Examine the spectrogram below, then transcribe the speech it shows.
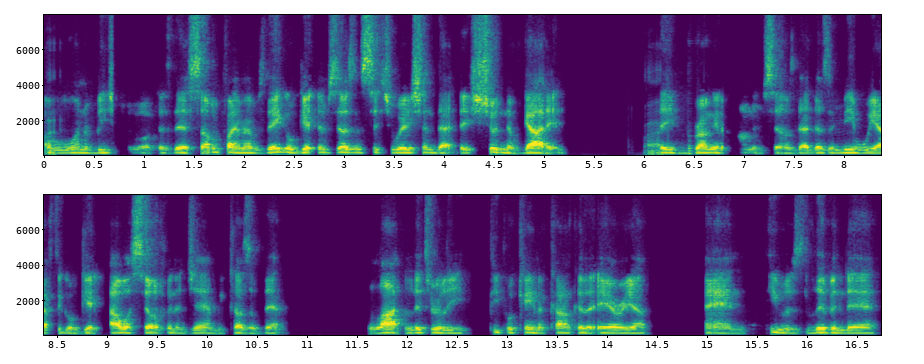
I want to be sure because there's some family members they go get themselves in a situation that they shouldn't have got in. Right. They brung it upon themselves. That doesn't mean we have to go get ourselves in a jam because of them. Lot literally, people came to conquer the area, and he was living there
